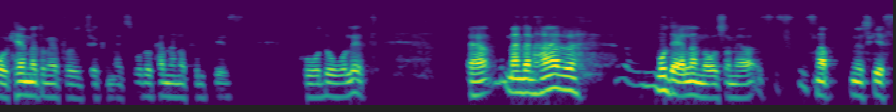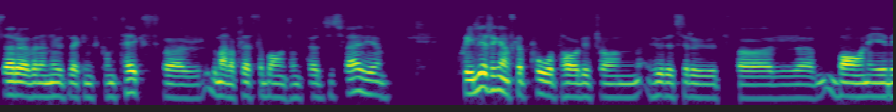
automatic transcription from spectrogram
folkhemmet om jag får uttrycka mig så. Då kan det naturligtvis gå dåligt. Eh, men den här modellen då som jag snabbt nu skissar över en utvecklingskontext för de allra flesta barn som föds i Sverige skiljer sig ganska påtagligt från hur det ser ut för eh, barn i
